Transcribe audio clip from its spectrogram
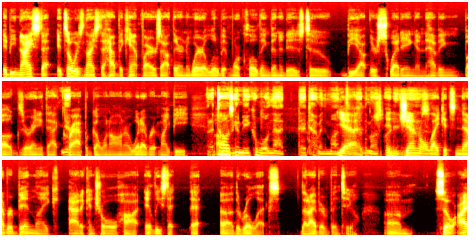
it'd be nice that it's always nice to have the campfires out there and wear a little bit more clothing than it is to be out there sweating and having bugs or any of that crap or going on or whatever it might be. But it's always going to be cool in that, that time of the month. Um, Yeah, for the most part. in anyways. general, like it's never been like out of control hot, at least at, at uh, the Rolex that I've ever been to. Um, so I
